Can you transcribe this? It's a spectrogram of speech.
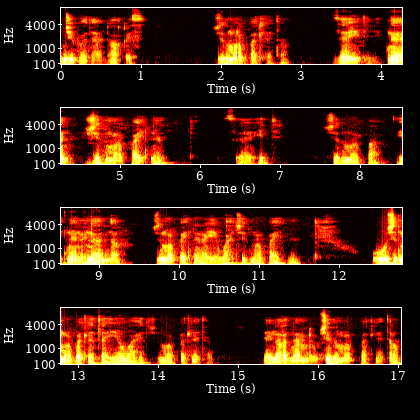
نجيب هذا ناقص جذر مربع ثلاثة زائد اثنان جذر مربع اثنان زائد جذر مربع اثنان. هنا عندنا جذر مربع اثنان هي واحد جذر مربع اثنان. وجذر مربع ثلاثة هي واحد جذر مربع ثلاثة. لأن غادي نعملو جذر مربع ثلاثة.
